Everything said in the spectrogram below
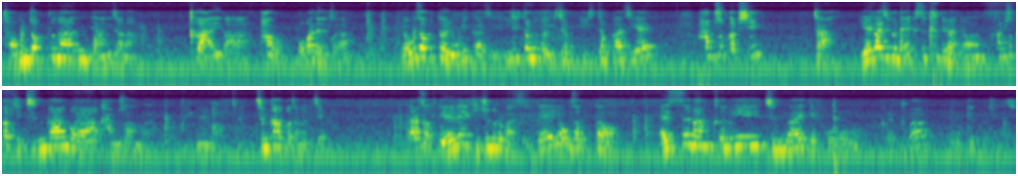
정적분한 양이잖아. 그 i가 바로 뭐가 되는 거야? 여기서부터 여기까지 이 시점부터 이 시점 이 시점까지의 함수 값이 자 얘가 지금 x축이라면 함수 값이 증가한 거야 감소한 거야? 뭔가 증가한 거잖아, 그지? 따라서 얘를 기준으로 봤을 때 여기서부터 s만큼이 증가했겠고 그래프가 이렇게 그려져야지.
